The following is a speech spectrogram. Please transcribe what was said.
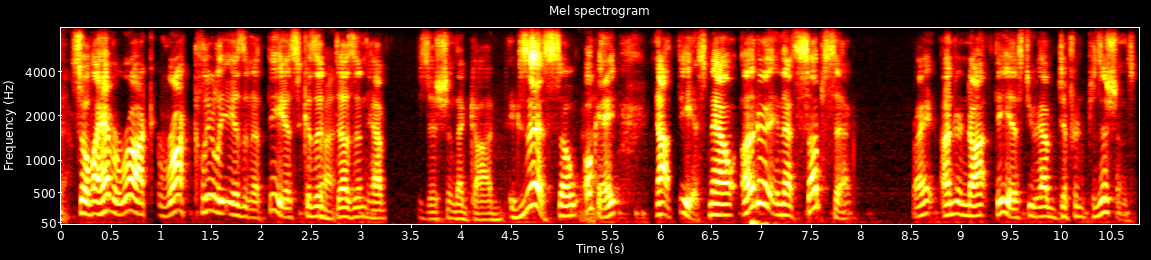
Yeah. So if I have a rock, rock clearly isn't a theist because it Right. doesn't have a position that God exists. So okay, not theist. Now under in that subset, right? Under not theist, you have different positions.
